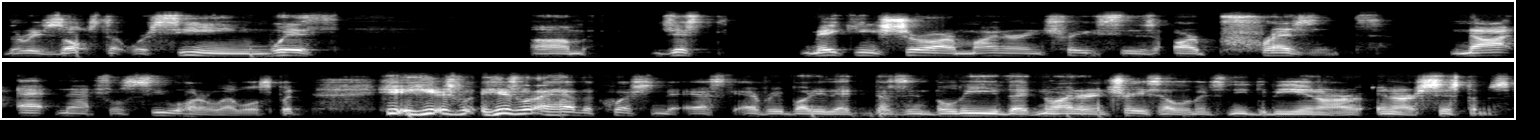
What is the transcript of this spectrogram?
the results that we're seeing with um, just making sure our minor and traces are present, not at natural seawater levels. But here's here's what I have the question to ask everybody that doesn't believe that minor and trace elements need to be in our in our systems.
